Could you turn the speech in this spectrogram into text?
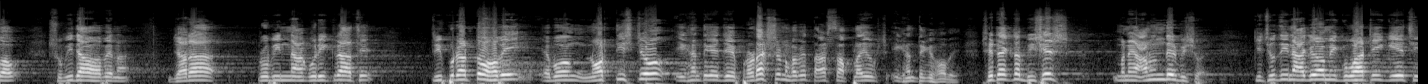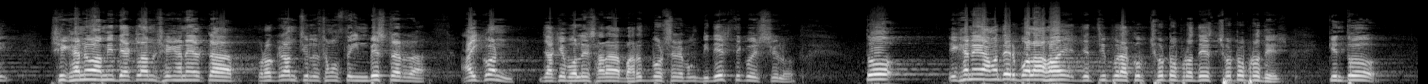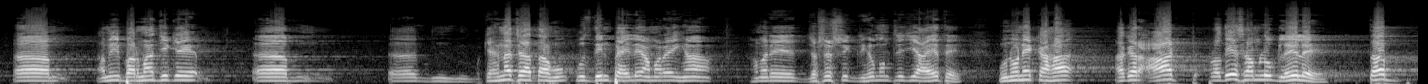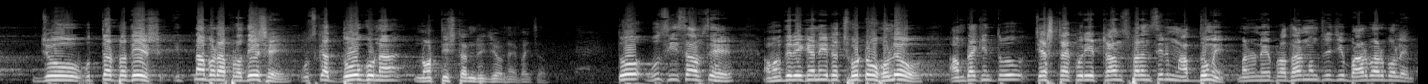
সুবিধা হবে না। যারা প্রবীণ নাগরিকরা আছে ত্রিপুরার তো হবেই এবং নর্থ ইস্টেও এখান থেকে যে প্রোডাকশন হবে তার সাপ্লাইও এখান থেকে হবে। সেটা একটা বিশেষ মানে আনন্দের বিষয়। কিছুদিন আগেও আমি গুয়াহাটি গিয়েছি সেখানেও আমি দেখলাম সেখানে একটা প্রোগ্রাম ছিল সমস্ত ইনভেস্টাররা আইকন যাকে বলে সারা ভারতবর্ষের এবং বিদেশ থেকেও এসেছিল। তো এখানে আমাদের বলা হয় যে ত্রিপুরা খুব ছোট প্রদেশ ছোট প্রদেশ। কিন্তু আম, আমি कहना चाहता हूं कुछ दिन पहले हमारे यहाँ हमारे यशस्वी गृह मंत्री जी आए थे उन्होंने कहा अगर आठ प्रदेश हम लोग ले ले तब जो उत्तर प्रदेश इतना बड़ा प्रदेश है उसका दो गुना नॉर्थ ईस्टार्न रीजन है भाई साहब তো উস হিসাব সে আমাদের এখানে এটা ছোট হলেও আমরা কিন্তু চেষ্টা করি ট্রান্সপারেন্সির মাধ্যমে মাননীয় প্রধানমন্ত্রীজি বারবার বলেন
